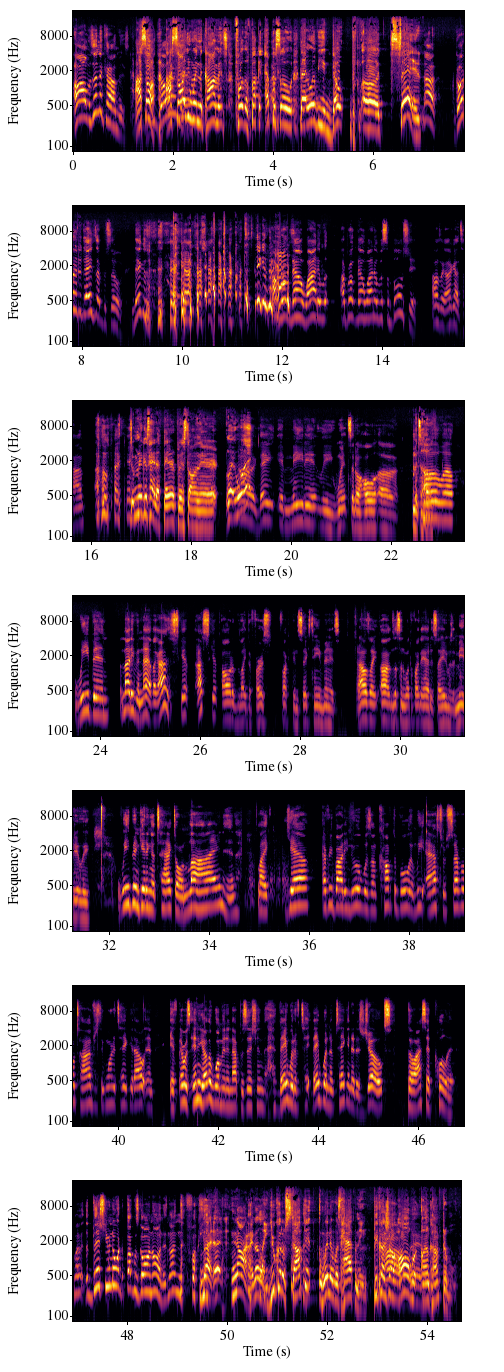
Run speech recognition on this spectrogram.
Oh, I was in the comments. I saw You I in saw there. you in the comments for the fucking episode that Olivia Dope uh said. Nah, go to today's episode, niggas. This I broke down why there was. I broke down why there was some bullshit. I was like, I got time. I'm like, Them niggas had a therapist on there. Like what? dog, they immediately went to the whole. uh Mental health. Oh well, we've been not even that. Like I skipped, I skipped all of like the first fucking sixteen minutes. I was like, oh, listen to what the fuck they had to say. And it was immediately, we've been getting attacked online, and like, yeah, everybody knew it was uncomfortable, and we asked her several times if they wanted to take it out, and if there was any other woman in that position, they would have ta- they wouldn't have taken it as jokes. So I said, pull it. The bitch, you knew what the fuck was going on. There's nothing. Fucking Nah, uh, nah, nigga, like you could have stopped it when it was happening because y'all Oh, all were uncomfortable.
